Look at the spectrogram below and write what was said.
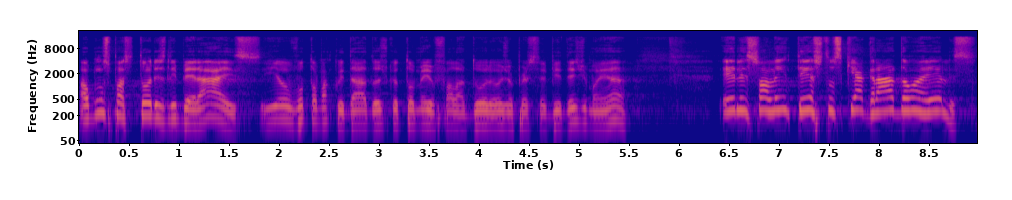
Alguns pastores liberais, e eu vou tomar cuidado hoje, porque eu estou meio falador, hoje eu percebi desde manhã, eles só leem textos que agradam a eles.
